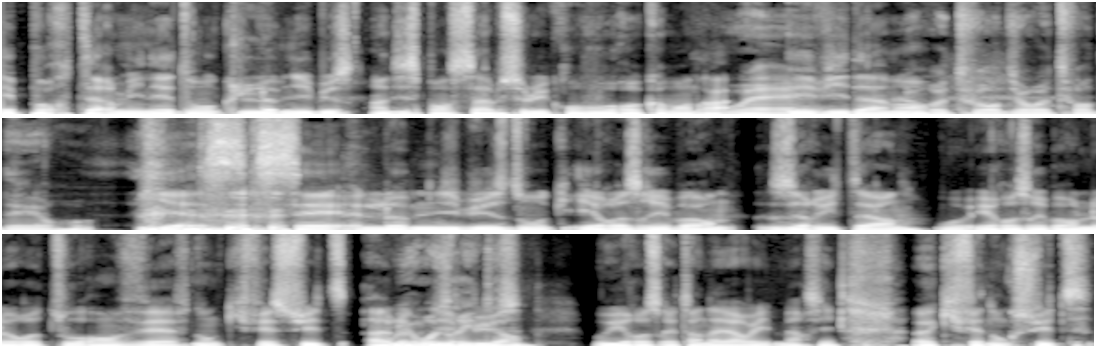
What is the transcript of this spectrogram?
Et pour terminer, donc, l'omnibus indispensable, celui qu'on vous recommandera Ouais. Le évidemment. retour du retour des héros. Yes, c'est l'omnibus, donc, Heroes Reborn The Return, ou Heroes Reborn Le Retour en VF, donc, qui fait suite à l'omnibus. Ou Heroes Return d'ailleurs, oui, merci, euh, qui fait donc suite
